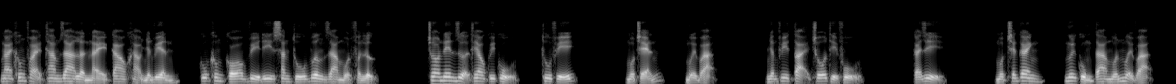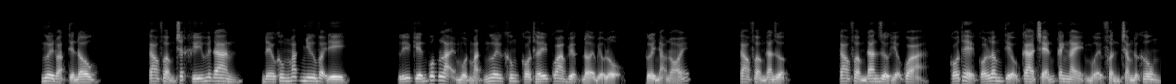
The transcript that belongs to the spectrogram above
ngài không phải tham gia lần này cao khảo nhân viên, cũng không có vì đi săn thú vương ra một phần lực. Cho nên dựa theo quy củ, thu phí một chén, mười vạn. Nhậm phi tại chỗ thì phủ. Cái gì? Một chén canh, ngươi cùng ta muốn mười vạn. Ngươi đoạt tiền đâu? Cao phẩm chất khí huyết đan, đều không mắc như vậy đi lý kiến quốc lại một mặt ngươi không có thấy qua việc đời biểu lộ, cười nhạo nói, cao phẩm đan dược. Cao phẩm đan dược hiệu quả, có thể có lâm tiểu ca chén canh này mười phần trăm được không?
